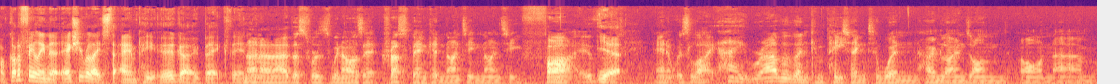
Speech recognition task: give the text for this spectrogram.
I've got a feeling it actually relates to AMP Ergo back then. No, no, no. This was when I was at Trust Bank in 1995. Yeah. And it was like, hey, rather than competing to win home loans on on um,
